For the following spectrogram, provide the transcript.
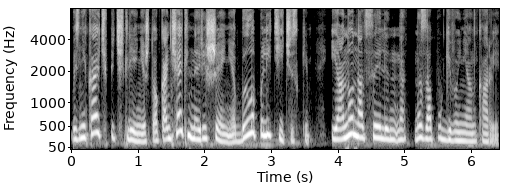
возникает впечатление, что окончательное решение было политическим, и оно нацелено на запугивание Анкары.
